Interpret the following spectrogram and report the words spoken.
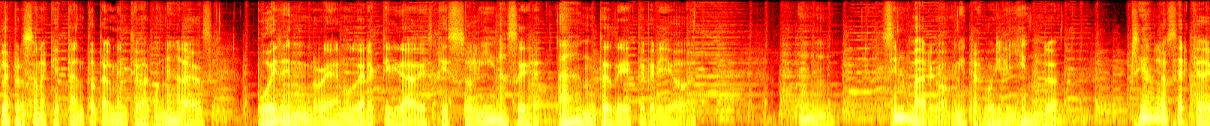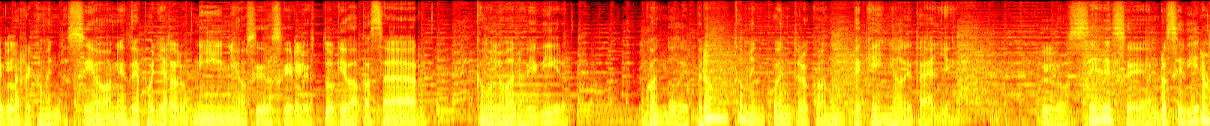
Las personas que están totalmente vacunadas pueden reanudar actividades que solían hacer antes de este periodo. Mm. Sin embargo, mientras voy leyendo, se habla acerca de las recomendaciones de apoyar a los niños y decirles lo que va a pasar, cómo lo van a vivir, cuando de pronto me encuentro con un pequeño detalle. Los CDC recibieron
